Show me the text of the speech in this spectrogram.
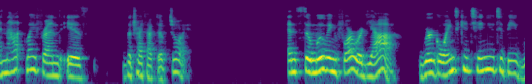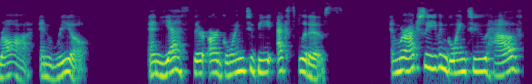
And that, my friend, is the trifecta of joy. And so moving forward, yeah, we're going to continue to be raw and real. And yes, there are going to be expletives. And we're actually even going to have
